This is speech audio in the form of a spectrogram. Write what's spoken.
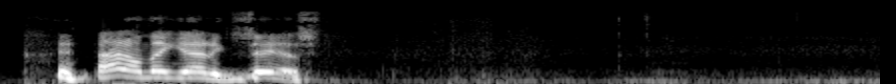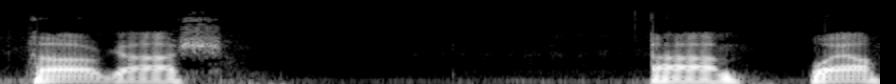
I don't think that exists. Oh, gosh. Um, well,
